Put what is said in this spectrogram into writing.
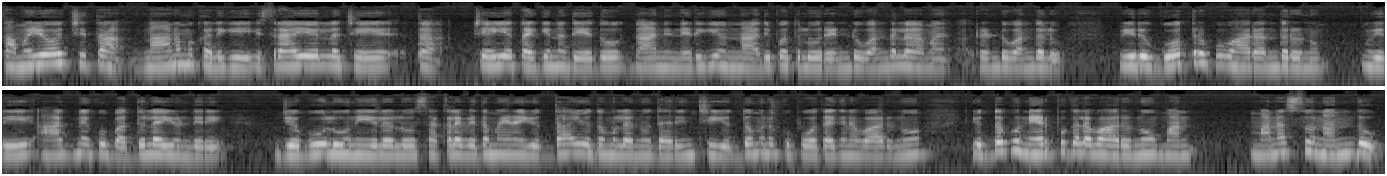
సమయోచిత జ్ఞానము కలిగి ఇస్రాయేళ్ళ చేత చేయ తగినదేదో దాన్ని నెరిగి ఉన్న అధిపతులు రెండు వందల మ- రెండు వందలు. వీరు గోత్రపు వారందరును వీరి ఆజ్ఞకు బద్దులయ్యుండిరి జబూలూనీయులలో సకల విధమైన యుద్ధాయుధములను ధరించి యుద్ధమునకు పోదగిన వారును యుద్ధపు నేర్పుగల వారును మన్ మనస్సు నందు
